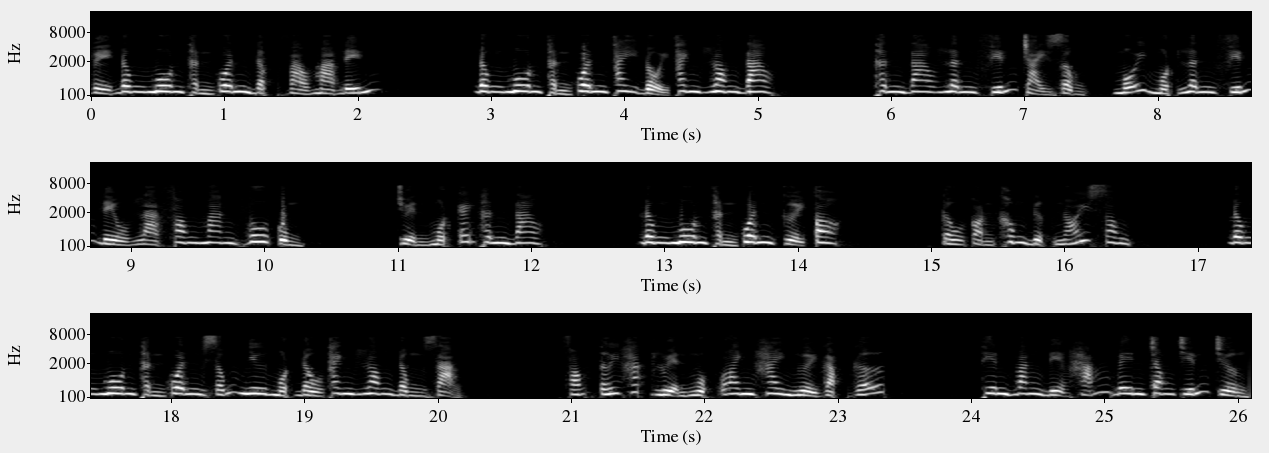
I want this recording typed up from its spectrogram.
về đông môn thần quân đập vào mà đến. Đông môn thần quân thay đổi thanh long đao. Thân đao lân phiến trải rộng, mỗi một lân phiến đều là phong mang vô cùng. Chuyển một cái thân đao. Đông môn thần quân cười to. Cầu còn không được nói xong. Đông môn thần quân giống như một đầu thanh long đồng dạng. Phóng tới hắc luyện ngục oanh hai người gặp gỡ. Thiên băng địa hãm bên trong chiến trường.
